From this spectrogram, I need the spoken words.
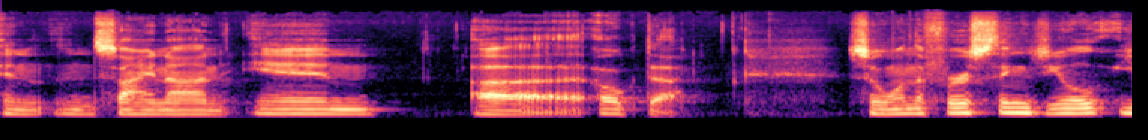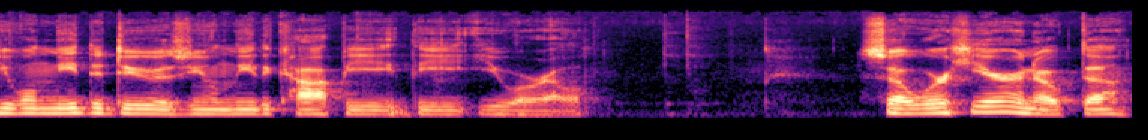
and, and sign on in uh, Okta. So one of the first things you'll you will need to do is you'll need to copy the URL. So we're here in Okta.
